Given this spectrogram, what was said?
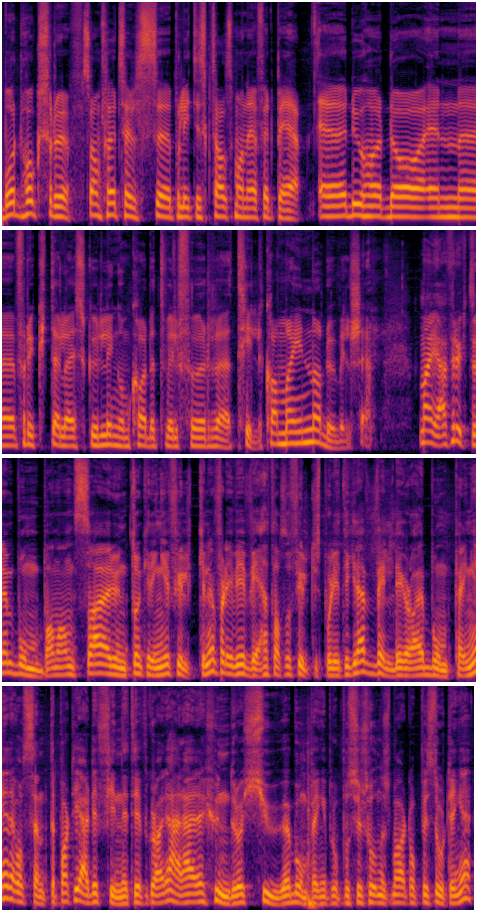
Bård Hoksrud, samferdselspolitisk talsmann i Frp. Eh, du har da en eh, frykt eller en skulling om hva dette vil føre til. Hva mener du vil skje? Nei, Jeg frykter en bombananza rundt omkring i fylkene, fordi vi vet altså fylkespolitikere er veldig glad i bompenger, og Senterpartiet er definitivt glad i Her er det 120 bompengeproposisjoner som har vært oppe i Stortinget.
